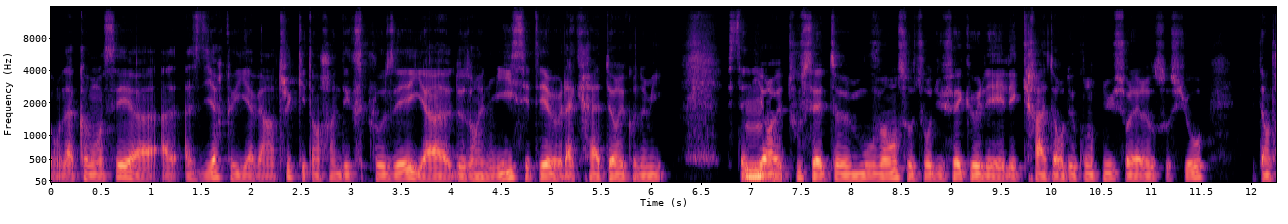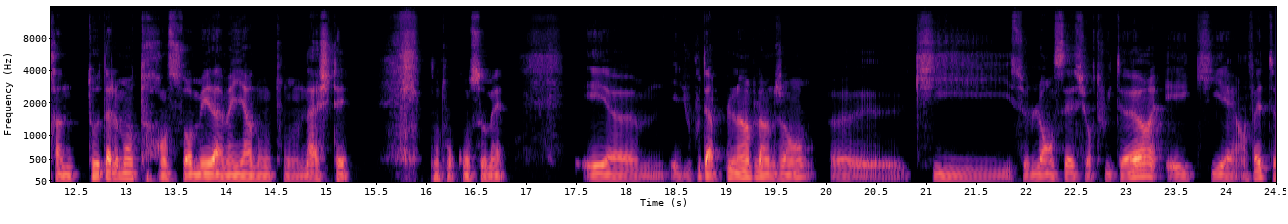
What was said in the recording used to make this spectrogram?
on a commencé à, se dire qu'il y avait un truc qui était en train d'exploser il y a deux ans et demi, c'était la créateur économie, c'est-à-dire mmh. toute cette mouvance autour du fait que les, les créateurs de contenu sur les réseaux sociaux étaient en train de totalement transformer la manière dont on achetait, dont on consommait. Et, et, du coup, tu as plein, plein de gens qui se lançaient sur Twitter et qui, en fait,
